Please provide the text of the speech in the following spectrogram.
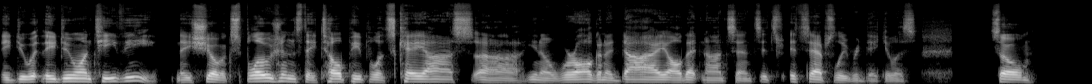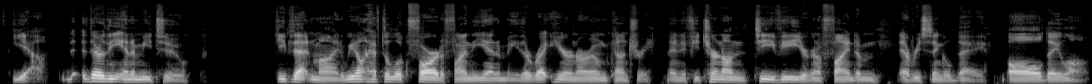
they do what they do on TV. They show explosions. They tell people it's chaos. Uh, you know, we're all going to die. All that nonsense. It's it's absolutely ridiculous. So, yeah, they're the enemy too. Keep that in mind. We don't have to look far to find the enemy. They're right here in our own country. And if you turn on the TV, you're going to find them every single day, all day long.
